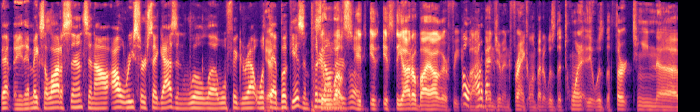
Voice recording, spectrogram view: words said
That that makes a lot of sense, and I'll I'll research that, guys, and we'll uh, we'll figure out what that book is and put so, it on well, there as well. It, it, it's the autobiography oh, by autobi- Benjamin Franklin, but it was the twenty. It was the thirteen. Uh,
